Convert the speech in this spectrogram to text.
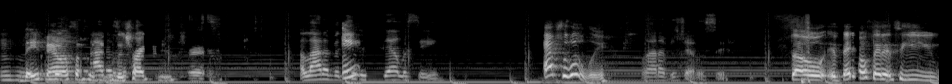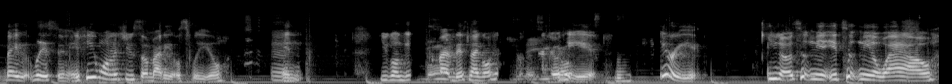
Mm-hmm. They found something that was attractive. A lot of it is jealousy. Absolutely. A lot of it's jealousy. So if they don't say that to you, baby, listen. If he wanted you, somebody else will, mm-hmm. and you're gonna get somebody that's not gonna hit you your head. Period. You know, it took me it took me a while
